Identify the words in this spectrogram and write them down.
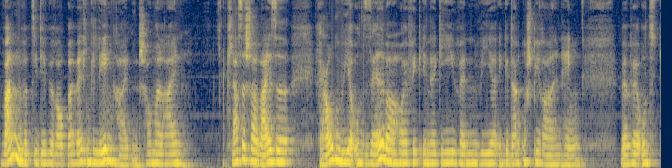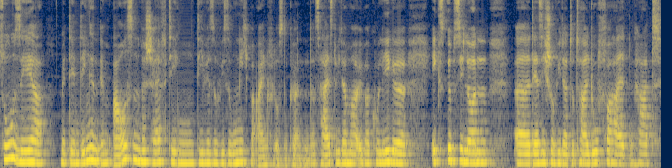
Wann wird sie dir geraubt? Bei welchen Gelegenheiten? Schau mal rein. Klassischerweise rauben wir uns selber häufig Energie, wenn wir in Gedankenspiralen hängen. Wenn wir uns zu sehr mit den Dingen im Außen beschäftigen, die wir sowieso nicht beeinflussen können. Das heißt, wieder mal über Kollege XY, äh, der sich schon wieder total doof verhalten hat,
